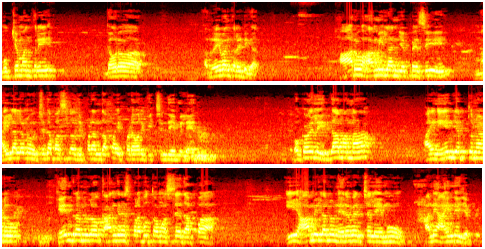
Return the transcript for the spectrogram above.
ముఖ్యమంత్రి గౌరవ రేవంత్ రెడ్డి గారు. ఆరు హామీలు అని చెప్పేసి మహిళలను ఉచిత బస్సులో తిప్పడం తప్ప ఇప్పటివరకు ఇచ్చింది ఏమీ లేదు. ఒకవేళ ఇద్దామన్నా ఆయన ఏం చెప్తున్నాడు? కేంద్రంలో కాంగ్రెస్ ప్రభుత్వం వస్తే తప్ప ఈ హామీలను నెరవేర్చలేము అని ఆయనే చెప్పాడు.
